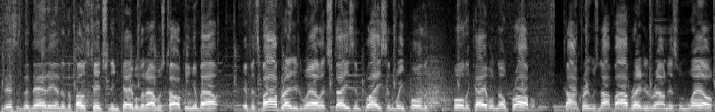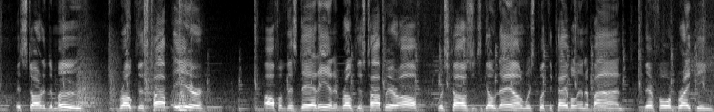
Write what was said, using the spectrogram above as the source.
This is the dead end of the post-tensioning cable that I was talking about. If it's vibrated well, it stays in place and we pull the, pull the cable, no problem. Concrete was not vibrated around this one well. It started to move, broke this top ear off of this dead end. It broke this top ear off, which caused it to go down, which put the cable in a bind, therefore breaking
